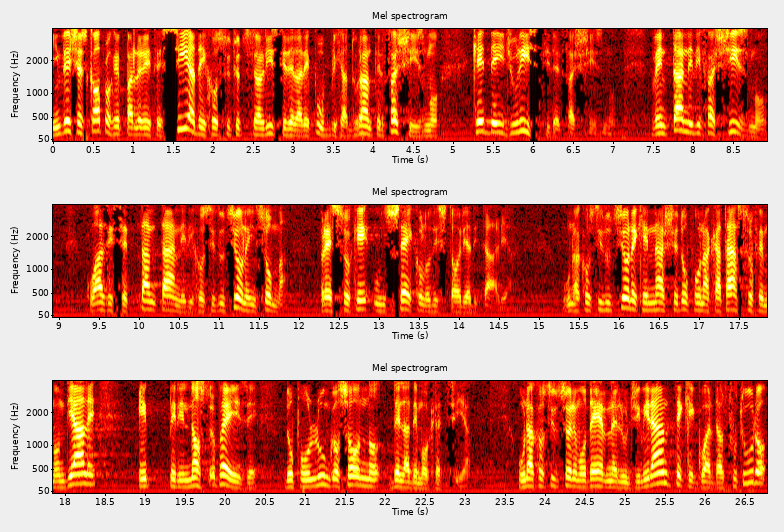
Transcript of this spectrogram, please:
Invece scopro che parlerete sia dei costituzionalisti della Repubblica durante il fascismo che dei giuristi del fascismo. Vent'anni di fascismo, quasi 70 anni di Costituzione, insomma pressoché un secolo di storia d'Italia. Una Costituzione che nasce dopo una catastrofe mondiale e per il nostro Paese dopo un lungo sonno della democrazia. Una Costituzione moderna e lungimirante che guarda al futuro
